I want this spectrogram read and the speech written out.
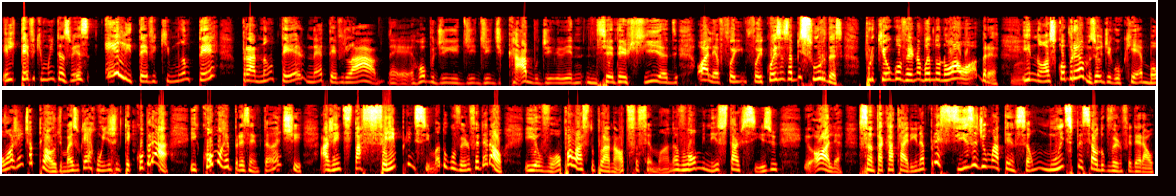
Ele teve que, muitas vezes, ele teve que manter para não ter, né? Teve lá é, roubo de, de, de, de, cabo, de, de energia. De, olha, foi, foi coisas absurdas, porque o governo abandonou a obra. Hum. E nós cobramos. Eu digo, o que é bom a gente aplaude, mas o que é ruim a gente tem que cobrar. E como representante, a gente está sempre em cima do governo federal. E eu vou ao Palácio do Planalto essa semana, vou ao ministro Tarcísio. E, olha, Santa Catarina precisa de uma atenção muito especial do governo federal.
